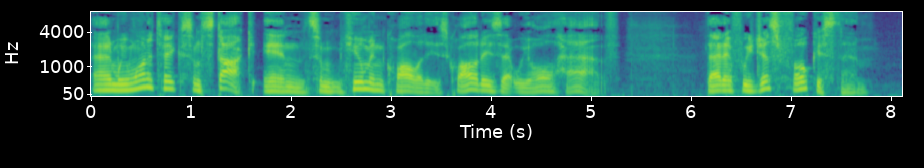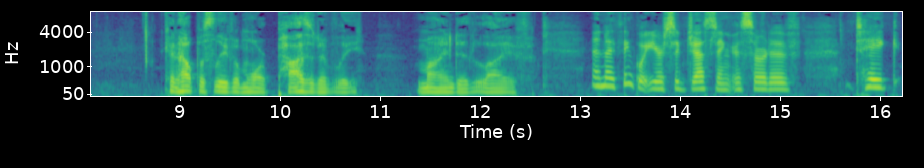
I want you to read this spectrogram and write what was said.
And we want to take some stock in some human qualities, qualities that we all have, that if we just focus them, can help us live a more positively minded life. And I think what you're suggesting is sort of take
